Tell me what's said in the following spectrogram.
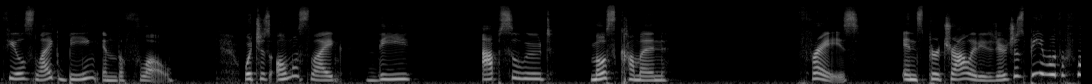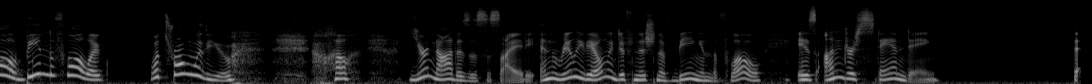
feels like being in the flow which is almost like the absolute most common phrase in spirituality just be with the flow be in the flow like what's wrong with you well you're not as a society and really the only definition of being in the flow is understanding the,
